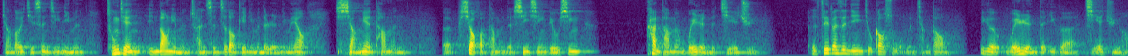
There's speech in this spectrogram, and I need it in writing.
讲到一节圣经：你们从前引导你们传神之道给你们的人，你们要。想念他们，呃，效法他们的信心，留心看他们为人的结局。呃，这段圣经就告诉我们，讲到一个为人的一个结局哈。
